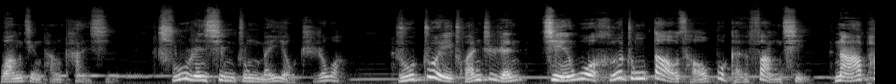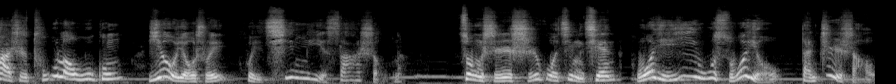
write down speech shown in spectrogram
王敬堂叹息：“熟人心中没有指望，如坠船之人，紧握河中稻草不肯放弃，哪怕是徒劳无功，又有谁会轻易撒手呢？”纵使时过境迁，我已一无所有，但至少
